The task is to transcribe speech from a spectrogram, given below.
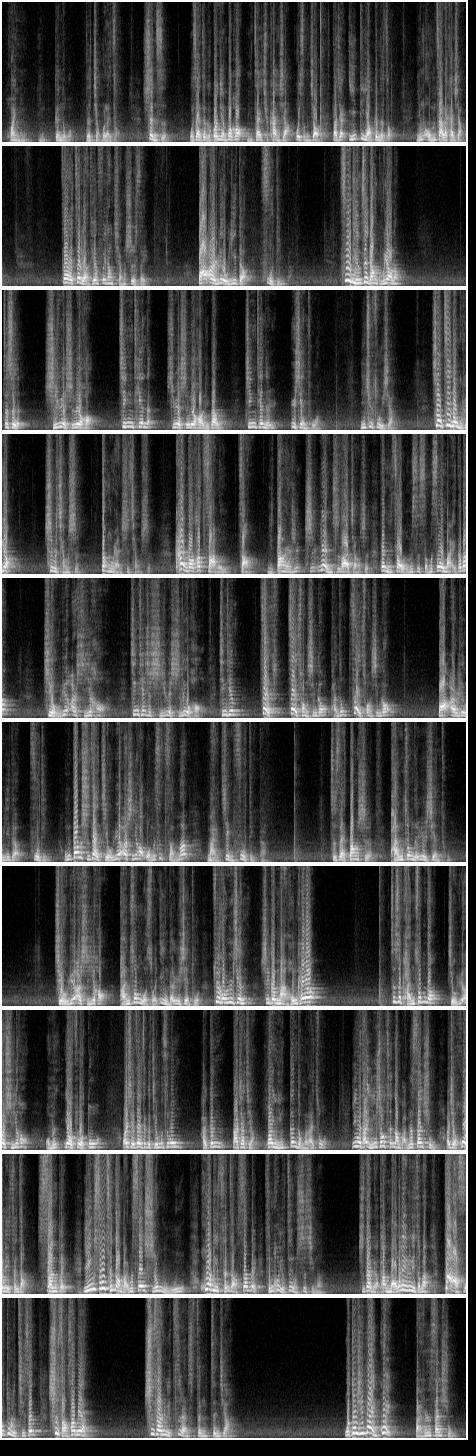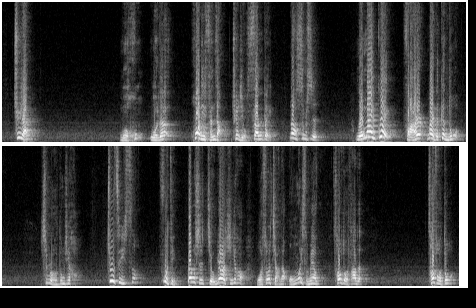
欢迎您跟着我的脚步来走。甚至我在这个关键报告，你再去看一下，为什么叫大家一定要跟着走？你们，我们再来看一下，在这两天非常强势，谁？八二六一的富鼎，富鼎这档股票呢？这是十月十六号，今天的十月十六号礼拜五，今天的日线图，您去注意一下，像这种股票是不是强势？当然是强势。看到它涨涨，你当然是是认知它的强势，但你知道我们是什么时候买的吗？九月二十一号，今天是十月十六号，今天再再创新高，盘中再创新高，八二六一的附顶。我们当时在九月二十一号，我们是怎么买进附顶的？这是在当时盘中的日线图。九月二十一号盘中我所印的日线图，最后日线是一个满红 K 哦。这是盘中的九月二十一号，我们要做多。而且在这个节目之中，还跟大家讲，欢迎跟着我们来做，因为它营收成长百分之三十五，而且获利成长三倍，营收成长百分之三十五，获利成长三倍，怎么会有这种事情呢？是代表它毛利率怎么样大幅度的提升，市场上面市占率自然是增增加。我东西卖贵百分之三十五，居然我获我的。获利成长却有三倍，那是不是我卖贵反而卖的更多？是不是我的东西好？就这一次哦。附近当时九月二十一号我所讲的，我们为什么要操作它的操作多？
